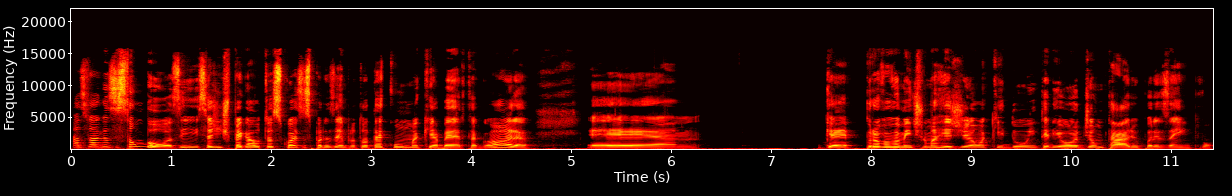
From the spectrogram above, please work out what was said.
as vagas estão boas. E se a gente pegar outras coisas, por exemplo, eu tô até com uma aqui aberta agora, é... que é provavelmente numa região aqui do interior de Ontário, por exemplo.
